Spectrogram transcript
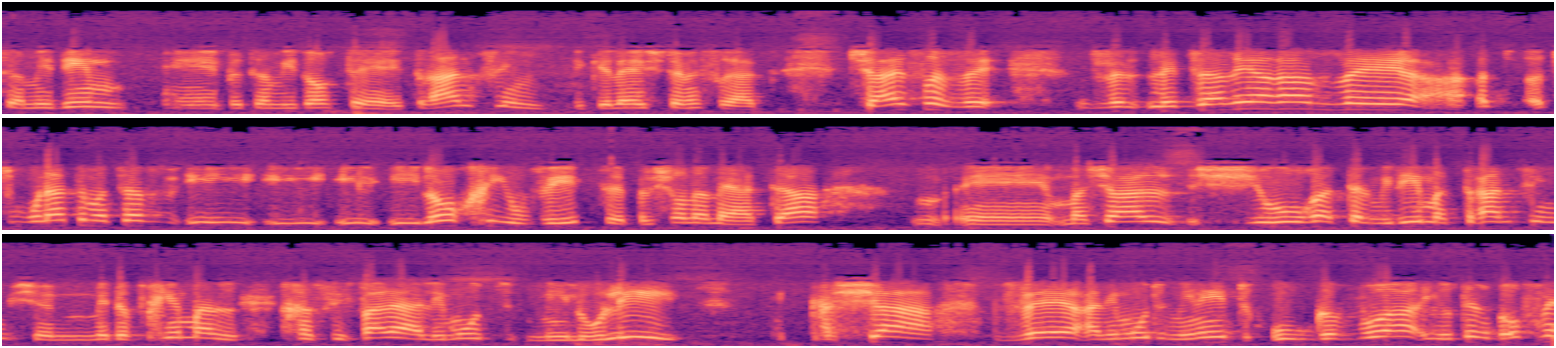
תלמידים ותלמידות טרנסים בגילאי 12 עד 19, ו, ולצערי הרב תמונת המצב היא, היא, היא, היא לא חיובית בלשון המעטה. למשל, שיעור התלמידים הטרנסים שמדווחים על חשיפה לאלימות מילולית, קשה ואלימות מינית הוא גבוה יותר באופן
